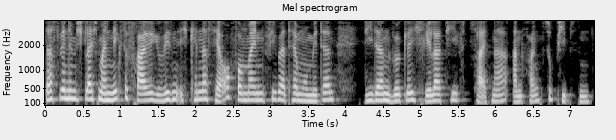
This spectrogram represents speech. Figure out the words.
Das wäre nämlich gleich meine nächste Frage gewesen. Ich kenne das ja auch von meinen Fieberthermometern, die dann wirklich relativ zeitnah anfangen zu piepsen.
